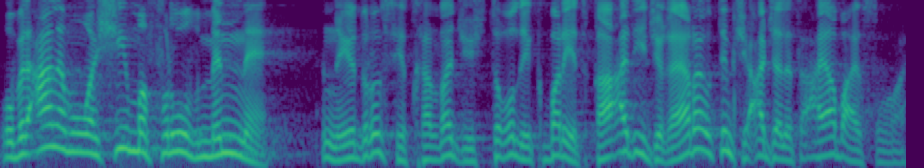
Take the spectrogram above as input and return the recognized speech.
وبالعالم هو شيء مفروض منه إنه يدرس يتخرج يشتغل يكبر يتقاعد يجي غيره وتمشي عجلة الحياة بهاي الصورة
